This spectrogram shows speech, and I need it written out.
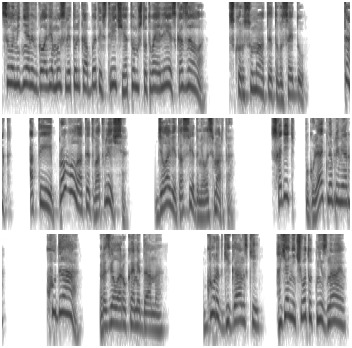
Целыми днями в голове мысли только об этой встрече и о том, что твоя Лея сказала. Скоро с ума от этого сойду. Так, а ты пробовала от этого отвлечься? Деловито осведомилась Марта. Сходить погулять, например? Куда? Развела руками Дана. Город гигантский, а я ничего тут не знаю.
